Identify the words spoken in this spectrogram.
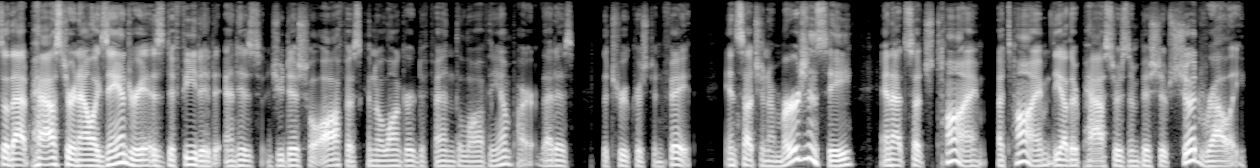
so that pastor in Alexandria is defeated, and his judicial office can no longer defend the law of the empire, that is, the true Christian faith. In such an emergency, and at such time, a time, the other pastors and bishops should rally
